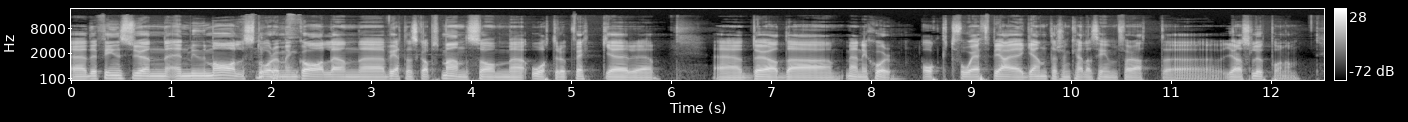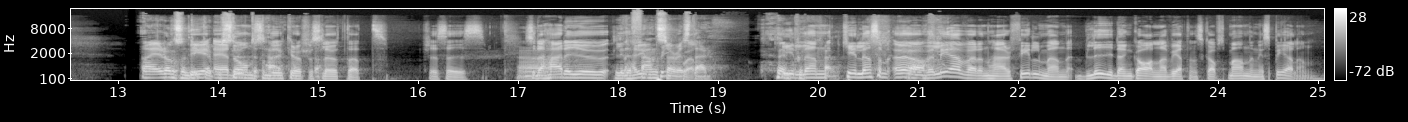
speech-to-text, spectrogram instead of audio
Eh, Det finns ju en, en minimal story med en galen eh, vetenskapsman som eh, återuppväcker döda människor och två FBI-agenter som kallas in för att göra slut på honom. Nej, är det de som dyker upp Det är de som dyker upp i slutet. Precis. Så det här är ju, det Lite här är ju en fanservice där. Killen, killen som överlever den här filmen blir den galna vetenskapsmannen i spelen.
